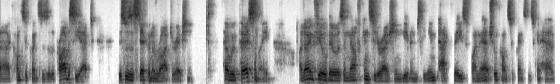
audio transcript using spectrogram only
uh, consequences of the Privacy Act, this was a step in the right direction. However, personally, I don't feel there was enough consideration given to the impact these financial consequences can have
